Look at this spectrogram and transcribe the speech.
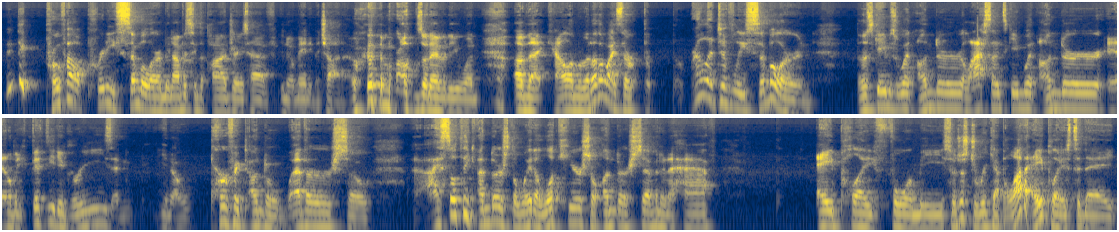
I think they profile pretty similar. I mean, obviously the Padres have, you know, Manny Machado. the Marlins don't have anyone of that caliber, but otherwise they're, they're relatively similar. And those games went under. Last night's game went under. It'll be 50 degrees and, you know, perfect under weather. So I still think under's the way to look here. So under seven and a half. A play for me. So just to recap, a lot of A plays today.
